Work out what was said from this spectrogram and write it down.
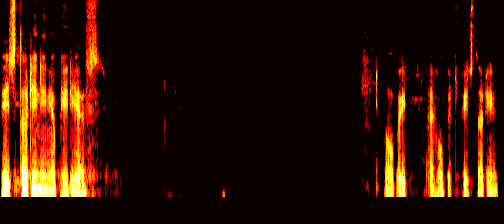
Page 13 in your PDFs. Oh, wait, I hope it's page 13.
